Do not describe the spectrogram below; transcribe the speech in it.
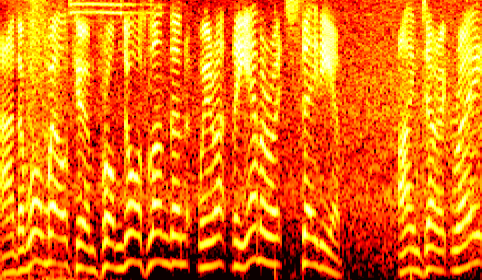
And a warm welcome from North London. We're at the Emirates Stadium. I'm Derek Rae,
